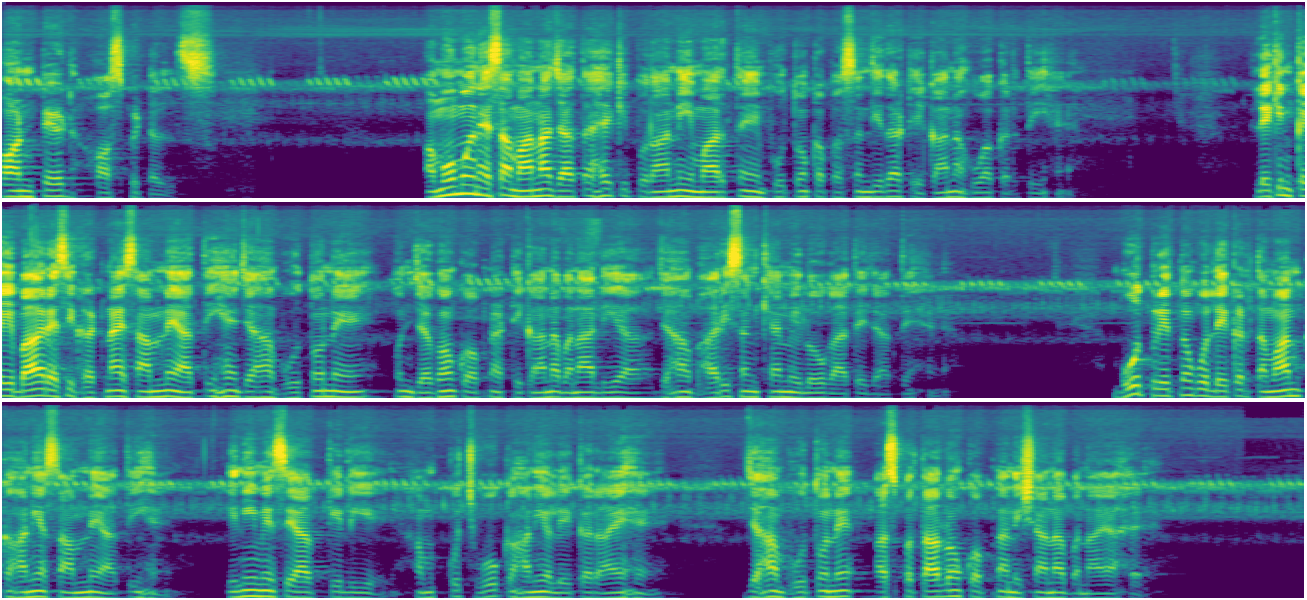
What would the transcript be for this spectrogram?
Haunted hospitals अमूमन ऐसा माना जाता है कि पुरानी इमारतें भूतों का पसंदीदा ठिकाना हुआ करती हैं। लेकिन कई बार ऐसी घटनाएँ सामने आती हैं जहाँ भूतों ने उन जगहों को अपना ठिकाना बना लिया, जहाँ भारी संख्या में लोग आते जाते हैं। भूत प्रेतों को लेकर तमाम कहानियाँ सामने आती हैं। इन्हीं में से आपके लिए हम कुछ वो कहानियाँ लेकर आए हैं, जहाँ भूतों ने अस्पतालों को अपना निशाना बनाया है।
